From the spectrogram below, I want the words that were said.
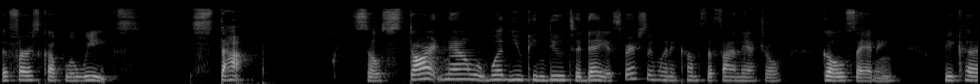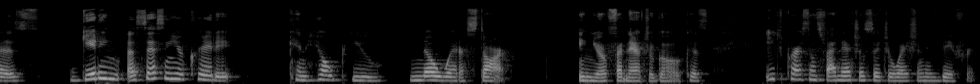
the first couple of weeks stop. So start now with what you can do today, especially when it comes to financial goal setting, because getting assessing your credit can help you know where to start in your financial goal because each person's financial situation is different.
